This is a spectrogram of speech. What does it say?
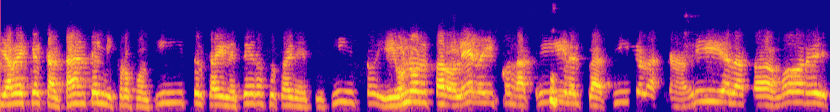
ya ves que el cantante, el microfoncito, el clarinetero, su clarinetito, y uno el tarolero ahí con la trila, el platillo, las cabrillas, las tambores,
